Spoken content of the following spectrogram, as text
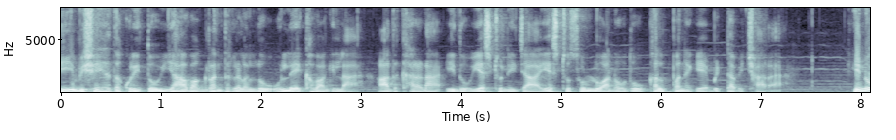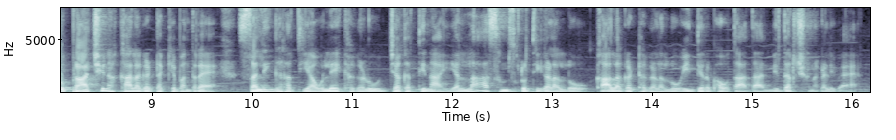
ಈ ವಿಷಯದ ಕುರಿತು ಯಾವ ಗ್ರಂಥಗಳಲ್ಲೂ ಉಲ್ಲೇಖವಾಗಿಲ್ಲ. ಆದ ಕಾರಣ ಇದು ಎಷ್ಟು ನಿಜ, ಎಷ್ಟು ಸುಳ್ಳು ಅನ್ನೋದು ಕಲ್ಪನೆಗೆ ಬಿಟ್ಟ ವಿಚಾರ. ಇನ್ನು ಪ್ರಾಚೀನ ಕಾಲಘಟ್ಟಕ್ಕೆ ಬಂದರೆ ಸಲಿಂಗರತಿಯ ಉಲ್ಲೇಖಗಳು ಜಗತ್ತಿನ ಎಲ್ಲ ಸಂಸ್ಕೃತಿಗಳಲ್ಲೂ ಕಾಲಘಟ್ಟಗಳಲ್ಲೂ ಇದ್ದಿರಬಹುದಾದ ನಿದರ್ಶನಗಳಿವೆ.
